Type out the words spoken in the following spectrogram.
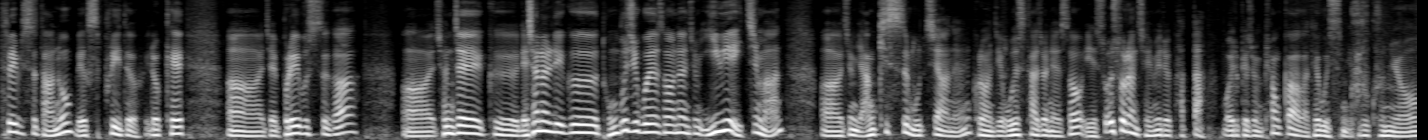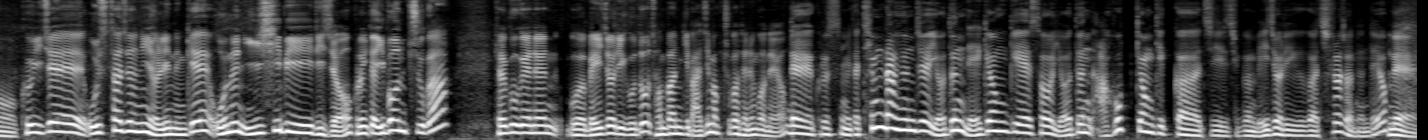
트레비스 다노, 맥스 프리드 이렇게 어, 이제 브레이브스가 어, 현재 그 내셔널리그 동부지구에서는 지금 2위에 있지만 어, 지금 양키스 못지않은 그런 이제 올스타전에서 이 쏠쏠한 재미를 봤다. 뭐 이렇게 좀 평가가 되고 있습니다. 그렇군요. 그 이제 올스타전이 열리는 게 오는 20일이죠. 그러니까 이번 주가 결국에는 뭐 메이저리그도 전반기 마지막 주가 되는 거네요. 네, 그렇습니다. 팀당 현재 84경기에서 89경기까지 지금 메이저리그가 치러졌는데요. 네.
